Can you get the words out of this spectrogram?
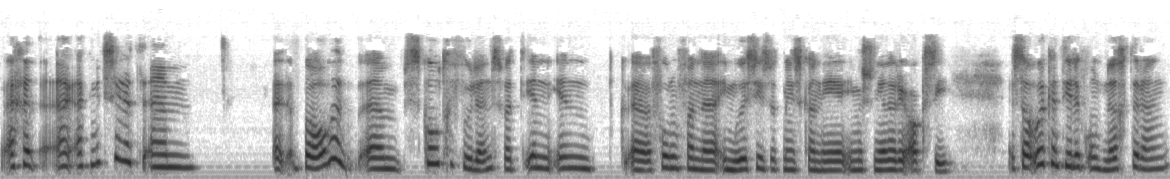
Ek, ek ek moet sê dat ehm um, behalwe ehm um, skuldgevoelens wat een een uh, vorm van uh, emosies wat mens kan hê, emosionele reaksie. Is daar ook natuurlik ontnugtering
